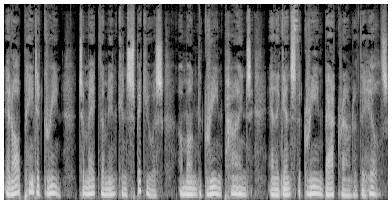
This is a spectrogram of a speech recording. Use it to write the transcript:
and all painted green to make them inconspicuous among the green pines and against the green background of the hills.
